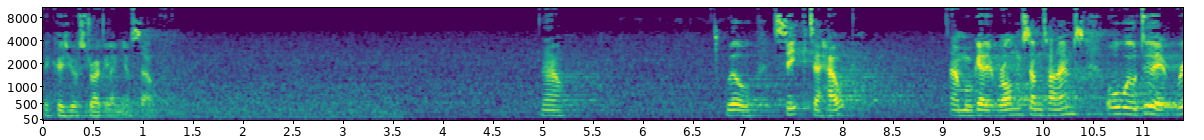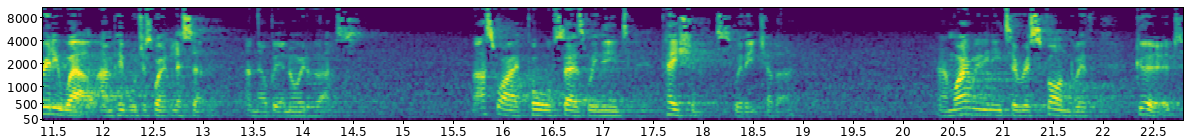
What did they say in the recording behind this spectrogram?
because you're struggling yourself. Now, we'll seek to help and we'll get it wrong sometimes, or we'll do it really well and people just won't listen and they'll be annoyed with us. That's why Paul says we need patience with each other and why we need to respond with good,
